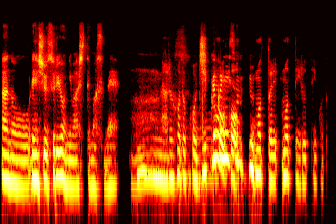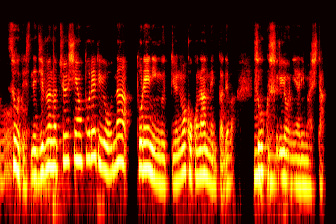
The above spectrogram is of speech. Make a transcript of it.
あの、練習するようにはしてますね。うん、なるほど。こう、軸をこう、持って持っているっていうこと？そうですね。自分の中心を取れるようなトレーニングっていうのは、ここ何年かでは、すごくするようになりました。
